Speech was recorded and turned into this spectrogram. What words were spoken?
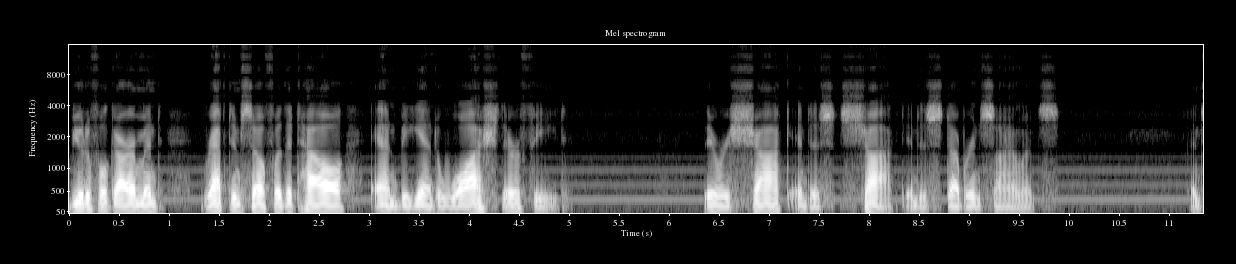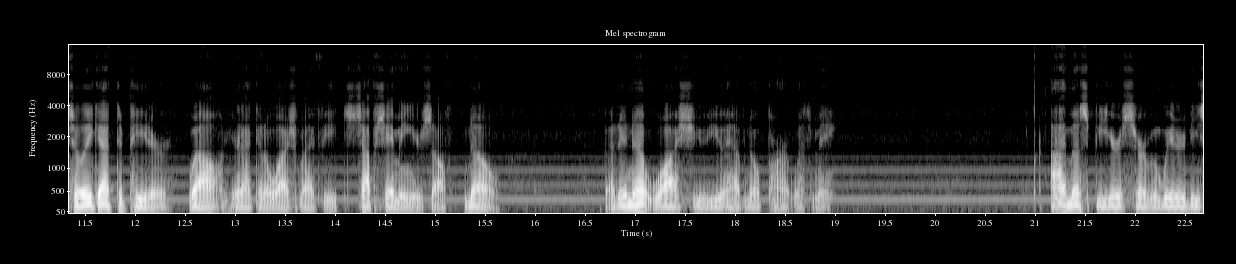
beautiful garment, wrapped himself with a towel, and began to wash their feet. They were shocked into shocked into stubborn silence until he got to Peter. Well, you're not going to wash my feet. Stop shaming yourself. No. If I did not wash you, you have no part with me. I must be your servant. We are to be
